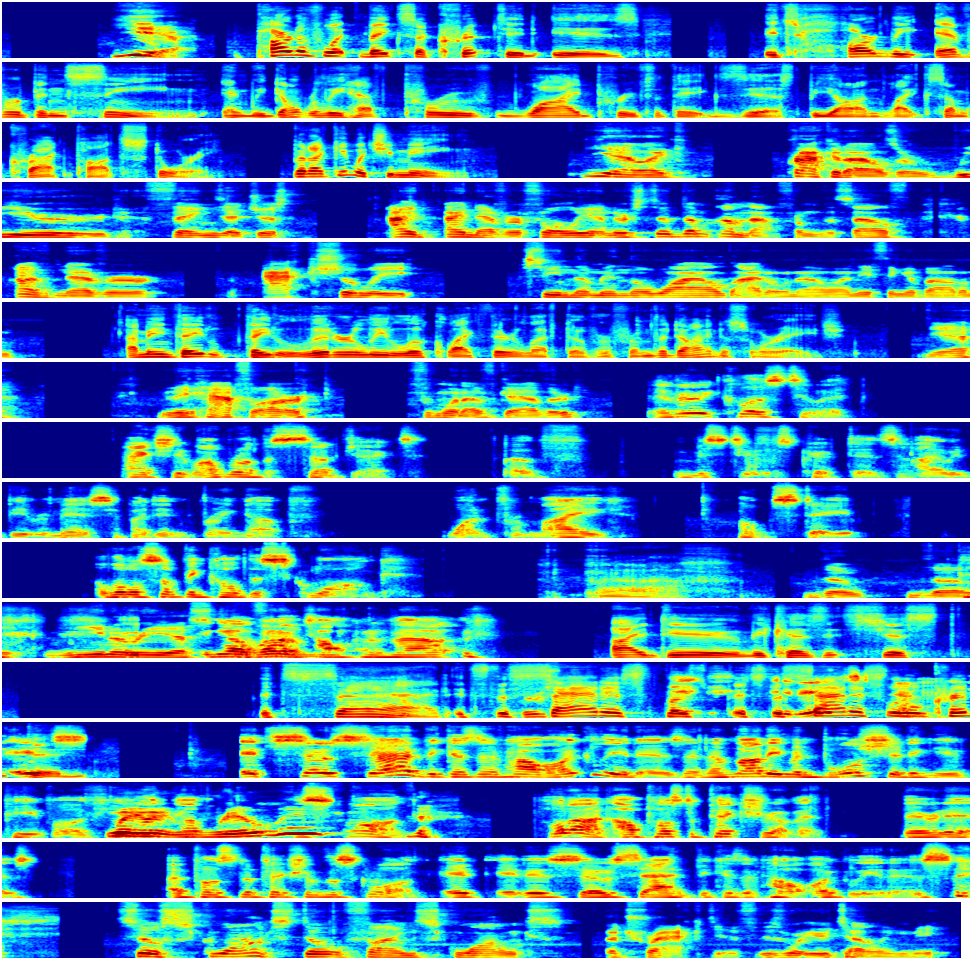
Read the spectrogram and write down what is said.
Yeah, part of what makes a cryptid is it's hardly ever been seen and we don't really have proof wide proof that they exist beyond like some crackpot story but i get what you mean yeah, like crocodiles are weird things that just I I never fully understood them. I'm not from the south. I've never actually seen them in the wild. I don't know anything about them. i mean they they literally look like they're left over from the dinosaur age Yeah, they half are, from what I've gathered. They're very close to it. Actually, while we're on the subject of mysterious cryptids, I would be remiss if I didn't bring up one from my home state. A little something called the squonk. Ugh. The the wieneriest. You know what I'm talking about? i do because it's just it's sad it's the There's- saddest most It- it's the it is saddest little sad. cryptid It's- It's so sad because of how ugly it is, and I'm not even bullshitting you people. If you Wait, wait, up really? squonk, hold on, I'll post a picture of it. There it is. I posted a picture of the squonk. It it is so sad because of how ugly it is. So squonks don't find squonks attractive, is what you're telling me.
